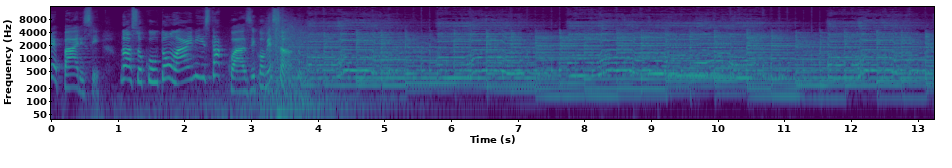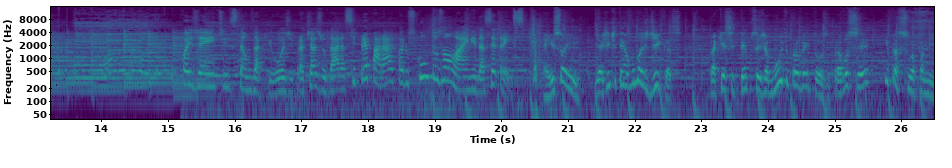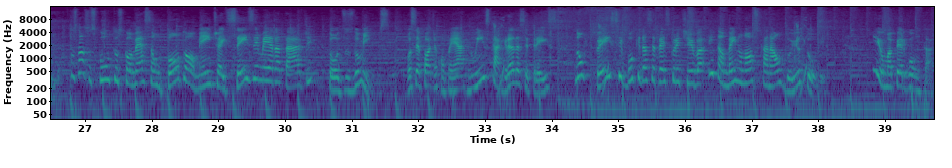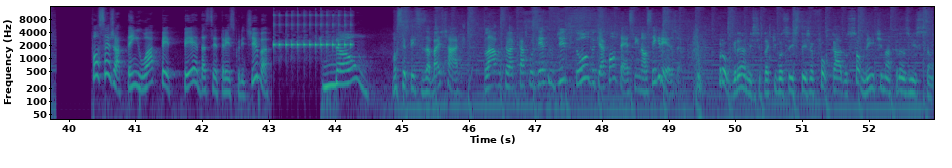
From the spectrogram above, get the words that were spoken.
Prepare-se, nosso culto online está quase começando. Oi, gente, estamos aqui hoje para te ajudar a se preparar para os cultos online da C3. É isso aí, e a gente tem algumas dicas para que esse tempo seja muito proveitoso para você e para sua família. Os nossos cultos começam pontualmente às seis e meia da tarde, todos os domingos. Você pode acompanhar no Instagram da C3, no Facebook da C3 Curitiba e também no nosso canal do YouTube. E uma pergunta: você já tem o app da C3 Curitiba? Não! Você precisa baixar. Lá você vai ficar por dentro de tudo que acontece em nossa igreja. Programe-se para que você esteja focado somente na transmissão.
